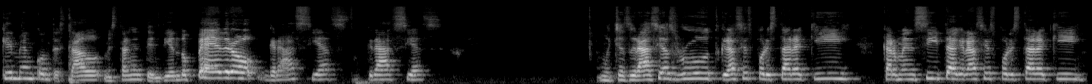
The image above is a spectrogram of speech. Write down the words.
¿Qué me han contestado? ¿Me están entendiendo? Pedro, gracias, gracias. Muchas gracias, Ruth. Gracias por estar aquí. Carmencita, gracias por estar aquí.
